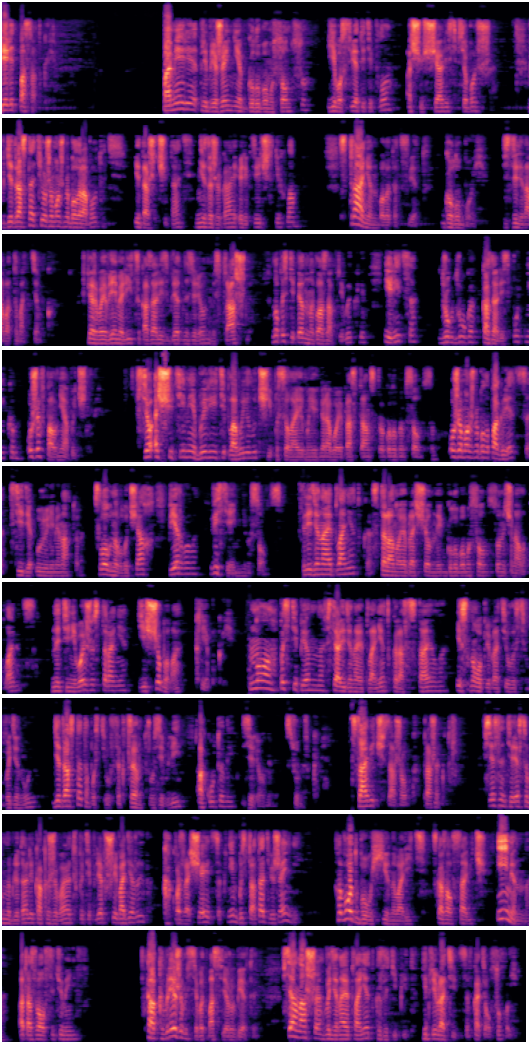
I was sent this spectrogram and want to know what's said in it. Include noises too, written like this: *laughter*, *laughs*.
перед посадкой. По мере приближения к голубому солнцу его свет и тепло ощущались все больше. В гидростате уже можно было работать и даже читать, не зажигая электрических ламп. Странен был этот цвет, голубой, с зеленоватым оттенком. В первое время лица казались бледно-зелеными, страшными, но постепенно глаза привыкли, и лица друг друга казались спутником уже вполне обычными. Все ощутимее были и тепловые лучи, посылаемые в мировое пространство голубым солнцем. Уже можно было погреться, сидя у иллюминатора, словно в лучах первого весеннего солнца. Ледяная планетка, стороной обращенной к голубому солнцу, начинала плавиться. На теневой же стороне еще была крепкой. Но постепенно вся ледяная планетка растаяла и снова превратилась в водяную. Гидростат опустился к центру Земли, окутанный зелеными сумерками. Савич зажег прожектор. Все с интересом наблюдали, как оживают в потеплевшей воде рыбы, как возвращается к ним быстрота движений. «Вот бы ухи наварить», — сказал Савич. «Именно», — отозвался Тюменев. «Как врежемся в атмосферу беты, вся наша водяная планетка закипит и превратится в котел сухой».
